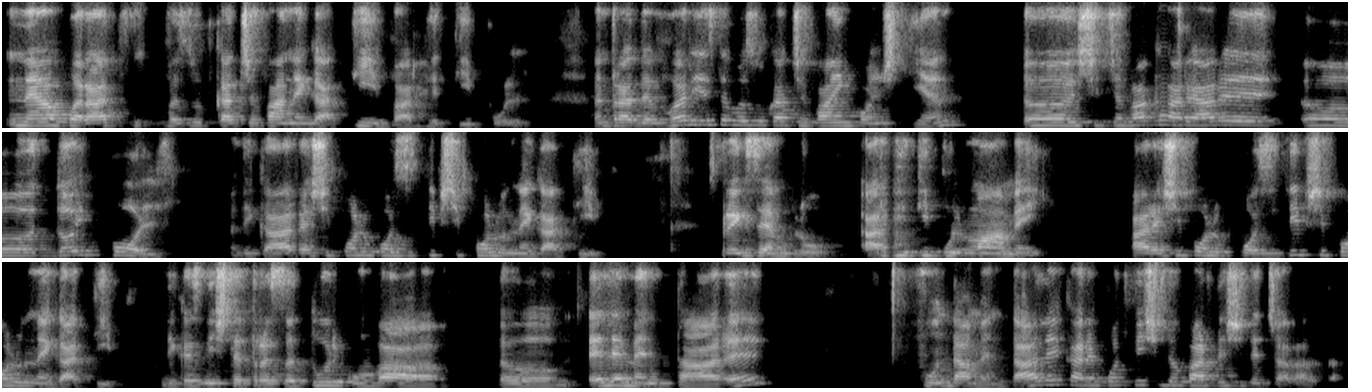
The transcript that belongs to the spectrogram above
neapărat văzut ca ceva negativ arhetipul. Într-adevăr, este văzut ca ceva inconștient uh, și ceva care are uh, doi poli, adică are și polul pozitiv și polul negativ. Spre exemplu, arhetipul mamei are și polul pozitiv și polul negativ. Adică sunt niște trăsături cumva uh, elementare, fundamentale, care pot fi și de o parte și de cealaltă.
